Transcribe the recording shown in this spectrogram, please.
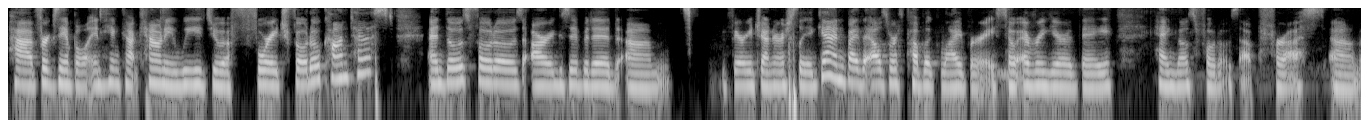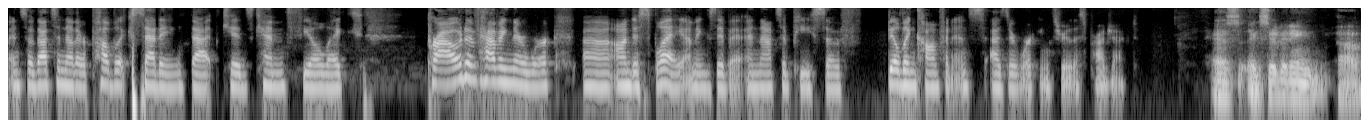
have for example in hancock county we do a 4-h photo contest and those photos are exhibited um, very generously again by the ellsworth public library so every year they hang those photos up for us um, and so that's another public setting that kids can feel like proud of having their work uh, on display on exhibit and that's a piece of building confidence as they're working through this project. Has exhibiting uh,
